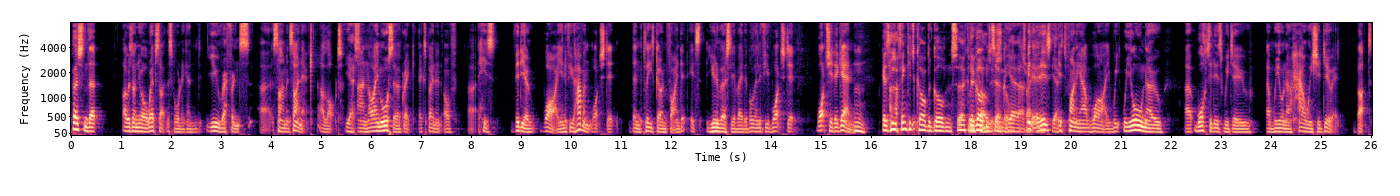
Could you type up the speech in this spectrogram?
person that I was on your website this morning, and you reference uh, Simon Sinek a lot. Yes, and I'm also a great exponent of uh, his video Why. And if you haven't watched it, then please go and find it. It's universally available, and if you've watched it, watch it again. Mm. Because he, I think it's called the Golden Circle. The Golden Circle. It, yeah, that's right. It is. Yeah. It's finding out why. We we all know uh, what it is we do, and we all know how we should do it. But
